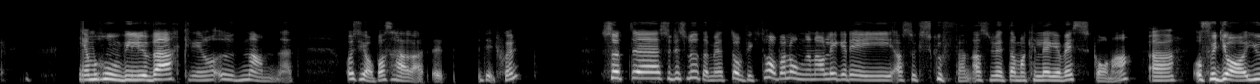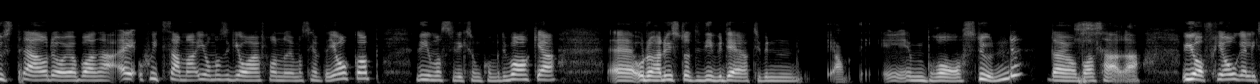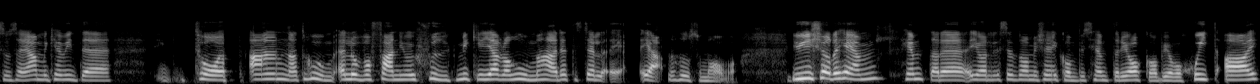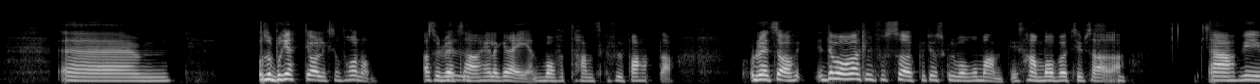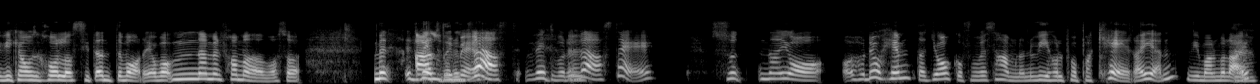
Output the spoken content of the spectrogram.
ja men hon vill ju verkligen ha ut namnet. Och så jag bara så här, eh, det är ett skämt. Så, att, eh, så det slutade med att de fick ta ballongerna och lägga det i alltså, skuffen, alltså du vet där man kan lägga väskorna. Ja. Och för jag just där och då jag bara "Ej, skitsamma jag måste gå härifrån nu, jag måste hämta Jakob. Vi måste liksom komma tillbaka. Eh, och då hade vi stått och dividerat typ en, ja, en bra stund. Där jag bara så här. eh, Och jag frågade liksom så här, ja men kan vi inte ta ett annat rum eller vad fan jag har ju sjukt mycket jävla rum här detta stället. Ja men hur som haver. Vi körde hem, hämtade, jag släppte av min tjejkompis, hämtade Jakob, jag var skitarg. Ehm, och så berättade jag liksom för honom. Alltså du vet Mm. så här hela grejen bara för att han skulle fatta. Och du vet så, det var verkligen försök på att jag skulle vara romantisk. Han bara var typ så här. Ja vi, vi kanske ska hålla oss till att inte vara det. Jag bara mm, nej men framöver så. Men vet du vad Aldrig det värst, vet du vad det Nej. värsta är? Så när jag har då hämtat Jakob från Västra hamnen och vi håller på att parkera igen vid Malmö Live. Ja.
